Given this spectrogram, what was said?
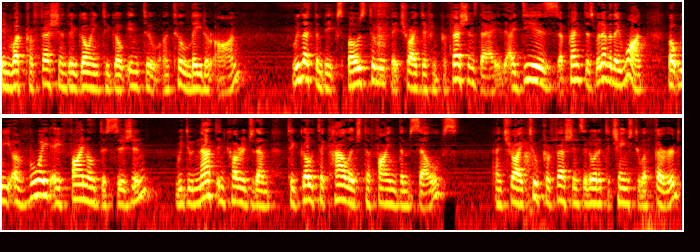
in what profession they're going to go into until later on. We let them be exposed to it. They try different professions, the ideas, apprentice, whatever they want, but we avoid a final decision we do not encourage them to go to college to find themselves and try two professions in order to change to a third.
